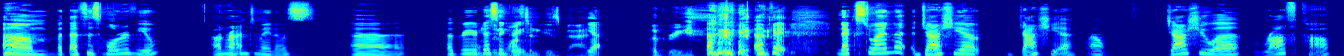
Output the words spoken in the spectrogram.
Um, but that's his whole review on Rotten Tomatoes. Uh, agree or Holmes and disagree? Watson is bad. Yeah. Agree. Agree. okay. Next one, Joshua. Joshua. Wow. Joshua Rothkopf.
